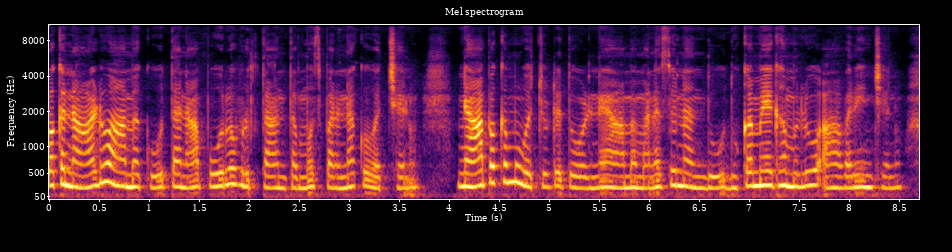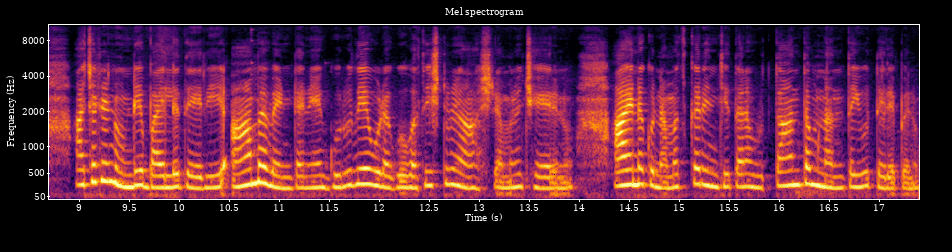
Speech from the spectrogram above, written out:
ఒకనాడు ఆమెకు తన పూర్వ వృత్తాంతము స్మరణకు వచ్చెను. జ్ఞాపకము వచ్చుటతోడనే ఆమె మనసునందు దుఃఖమేఘములు ఆవరించెను. అచటి నుండి బయలుదేరి ఆమె వెంటనే గురుదేవుడకు వశిష్ఠుని ఆశ్రమను చేరెను. ఆయనకు నమస్కరించి తన వృత్తాంతం నంతయు తెలిపెను.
